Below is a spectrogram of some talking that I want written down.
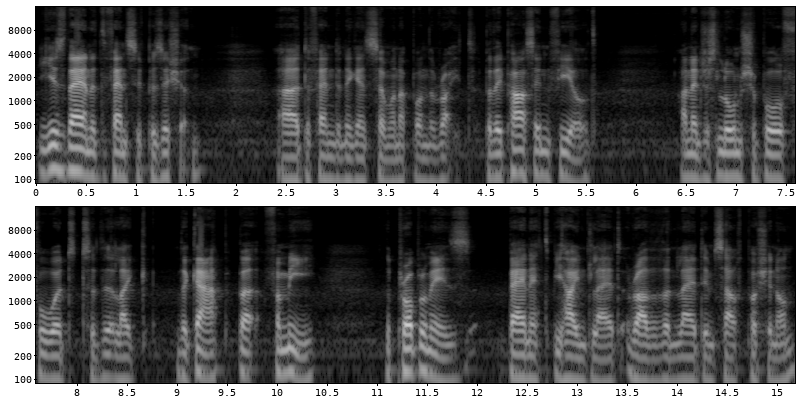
he is there in a defensive position. Uh, defending against someone up on the right, but they pass infield and then just launch the ball forward to the like the gap. But for me, the problem is Bennett behind Laird rather than Laird himself pushing on,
